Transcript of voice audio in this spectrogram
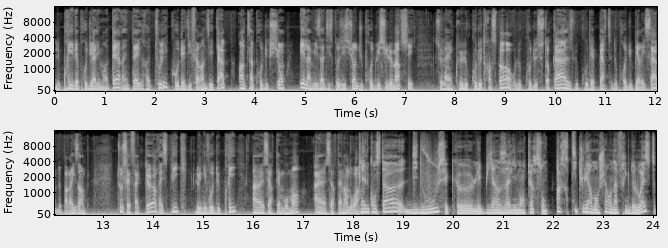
Le prix des produits alimentaires intègre tous les coûts des différentes étapes entre la production et la mise à disposition du produit sur le marché. Cela inclut le coût de transport, le coût de stockage, le coût des pertes de produits périssables, par exemple. Tous ces facteurs expliquent le niveau de prix à un certain moment à un certain endroit. Et le constat, dites-vous, c'est que les biens alimentaires sont particulièrement chers en Afrique de l'Ouest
